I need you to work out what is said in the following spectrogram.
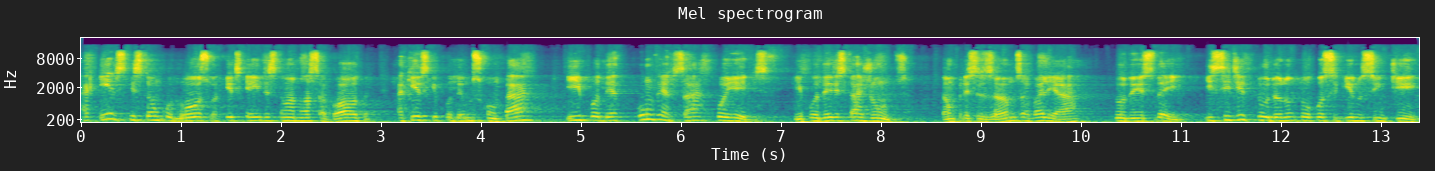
aqueles que estão conosco, aqueles que ainda estão à nossa volta, aqueles que podemos contar e poder conversar com eles e poder estar juntos. Então precisamos avaliar tudo isso daí. E se de tudo eu não estou conseguindo sentir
